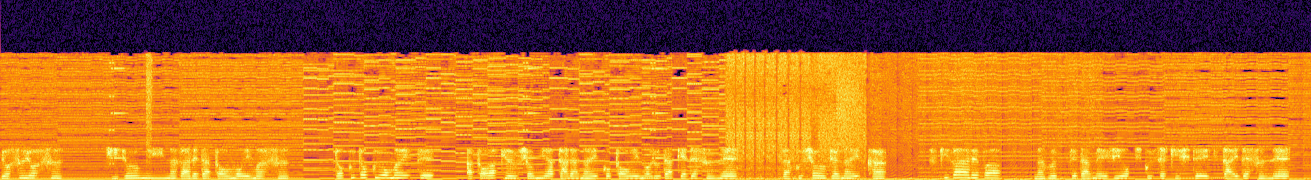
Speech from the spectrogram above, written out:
よすよす。非常にいい流れだと思います。毒々を巻いて、あとは急所に当たらないことを祈るだけですね。楽勝じゃないか。隙があれば、殴ってダメージを蓄積していきたいですね。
